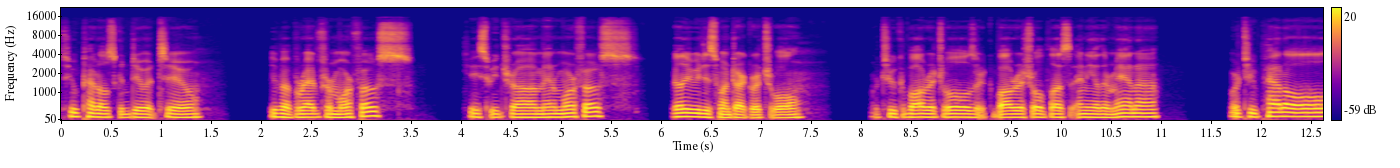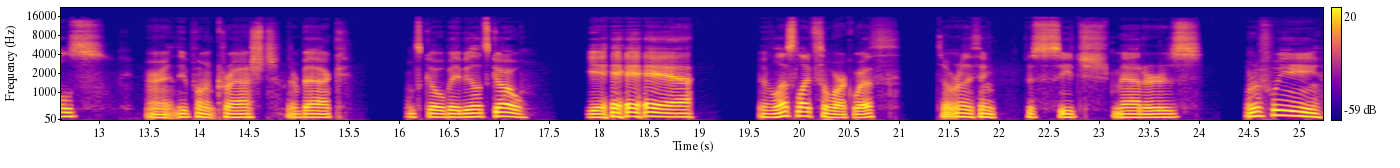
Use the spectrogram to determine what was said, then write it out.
two petals could do it too. Leave up red for Morphos. In case we draw Metamorphos. Really, we just want Dark Ritual. Or two Cabal Rituals, or Cabal Ritual plus any other mana. Or two petals. Alright, the opponent crashed. They're back. Let's go, baby. Let's go. Yeah. We have less life to work with. Don't really think Beseech matters. What if we...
